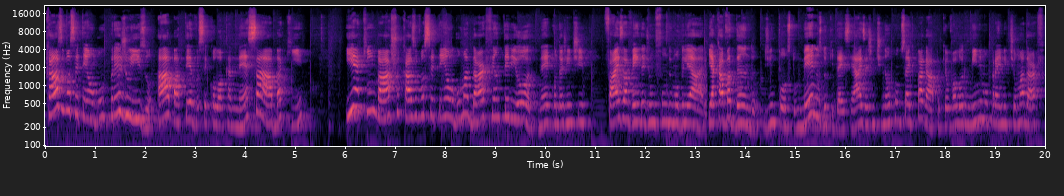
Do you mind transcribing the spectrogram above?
Caso você tenha algum prejuízo a abater, você coloca nessa aba aqui. E aqui embaixo, caso você tenha alguma DARF anterior, né, quando a gente faz a venda de um fundo imobiliário e acaba dando de imposto menos do que 10 reais, a gente não consegue pagar, porque o valor mínimo para emitir uma DARF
